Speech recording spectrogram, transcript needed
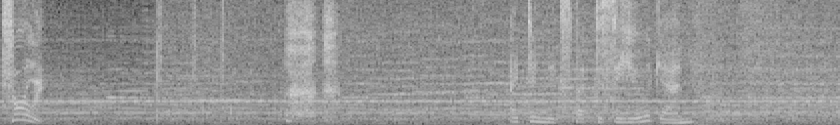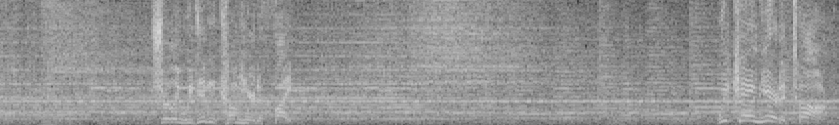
Shirley! I didn't expect to see you again. Shirley, we didn't come here to fight. We came here to talk.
